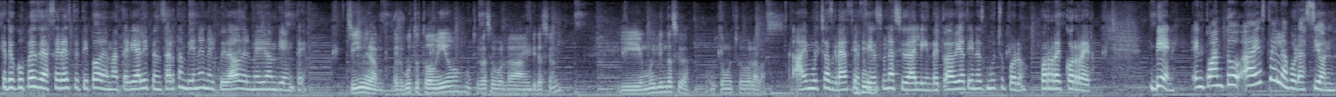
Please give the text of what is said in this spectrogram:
que te ocupes de hacer este tipo de material y pensar también en el cuidado del medio ambiente. Sí, mira, el gusto es todo mío. Muchas gracias por la invitación. Y muy linda ciudad, me gustó mucho La Paz. Ay, muchas gracias. Sí, es una ciudad linda y todavía tienes mucho por, por recorrer. Bien, en cuanto a esta elaboración,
